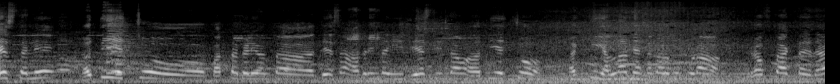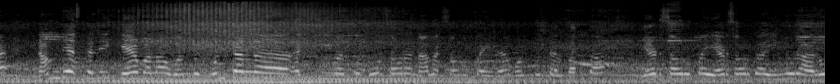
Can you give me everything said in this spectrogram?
ದೇಶದಲ್ಲಿ ಅತಿ ಹೆಚ್ಚು ಭತ್ತ ಬೆಳೆಯುವಂಥ ದೇಶ. ಅದರಿಂದ ಈ ದೇಶದಿಂದ ಅತಿ ಹೆಚ್ಚು ಅಕ್ಕಿ ಎಲ್ಲ ದೇಶಗಳಿಗೂ ಕೂಡ ರಫ್ತಾಗ್ತಾ ಇದೆ. ನಮ್ಮ ದೇಶದಲ್ಲಿ ಕೇವಲ ಒಂದು ಕ್ವಿಂಟಲ್ ಅಕ್ಕಿ ಇವತ್ತು ಮೂರು ಸಾವಿರ, ನಾಲ್ಕು ಸಾವಿರ ರೂಪಾಯಿ ಇದೆ. ಒಂದು ಕ್ವಿಂಟಲ್ ಭತ್ತ ಎರಡು ಸಾವಿರ ರೂಪಾಯಿ, ಎರಡು ಸಾವಿರದ ಇನ್ನೂರ ಅರು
